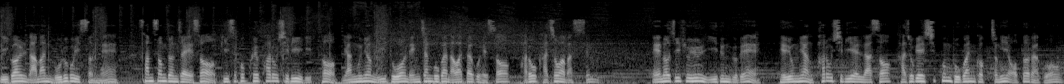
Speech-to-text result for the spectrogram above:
이걸 나만 모르고 있었네. 삼성전자에서 비스포크 852리터 양문형 2도어 냉장고가 나왔다고 해서 바로 가져와 봤음. 에너지 효율 2등급에 대용량 852L라서 가족의 식품 보관 걱정이 없더라고.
